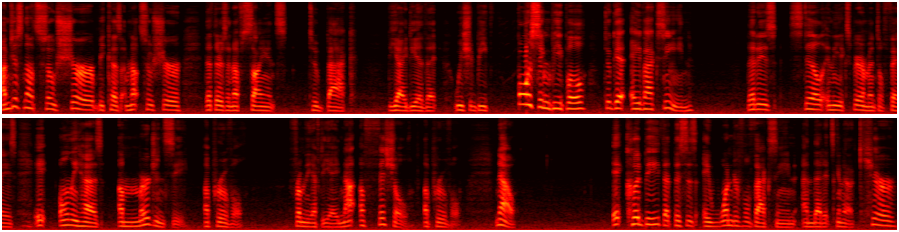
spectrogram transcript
I'm just not so sure because I'm not so sure that there's enough science to back the idea that we should be forcing people to get a vaccine that is still in the experimental phase. It only has emergency approval from the FDA, not official approval. Now, it could be that this is a wonderful vaccine and that it's going to cure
